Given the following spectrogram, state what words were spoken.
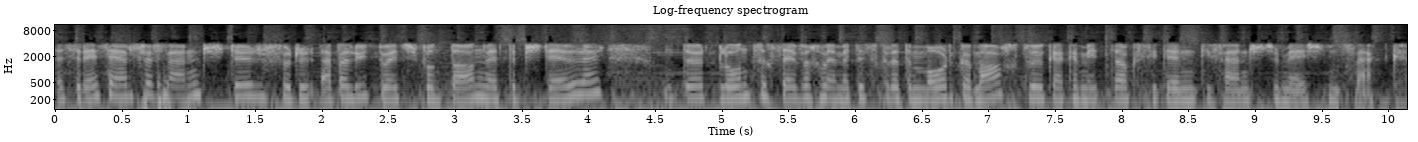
ein Reservefenster für eben Leute, die jetzt spontan wollen bestellen Und dort lohnt es sich einfach, wenn man das gerade am Morgen macht, weil gegen Mittag sind dann die Fenster meistens weg.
